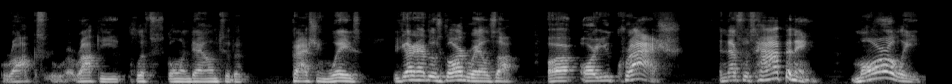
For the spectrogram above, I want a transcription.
rocks, rocky cliffs going down to the crashing waves. You got to have those guardrails up, uh, or you crash, and that's what's happening morally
